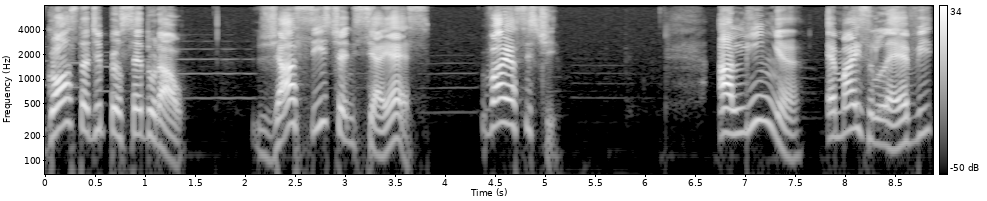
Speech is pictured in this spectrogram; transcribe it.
gosta de procedural, já assiste NCIS, vai assistir. A linha é mais leve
